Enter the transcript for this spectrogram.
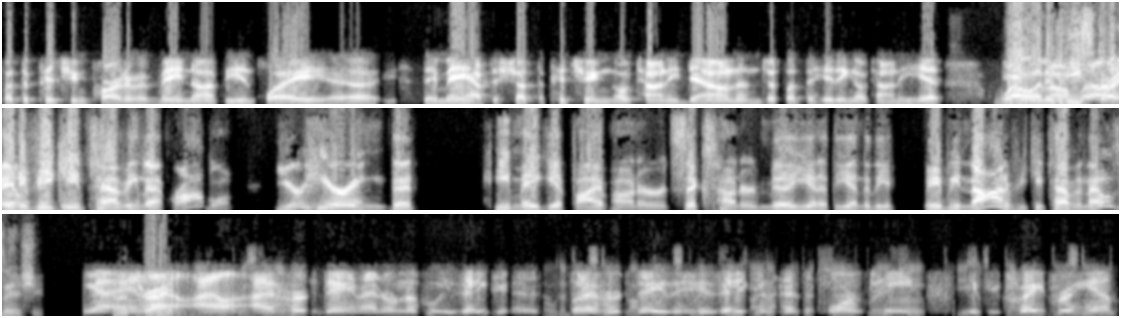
but the pitching part of it may not be in play. Uh, they may have to shut the pitching Ohtani down and just let the hitting Ohtani hit. Well, and if know. he Well, start and if he keeps having that problem, you're hearing that he may get 500, 600 million at the end of the year. Maybe not if he keeps having those issues. Yeah, That's and right. I, I I heard today, and I don't know who his agent is, but I heard today that his agent has informed team if you trade for him,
